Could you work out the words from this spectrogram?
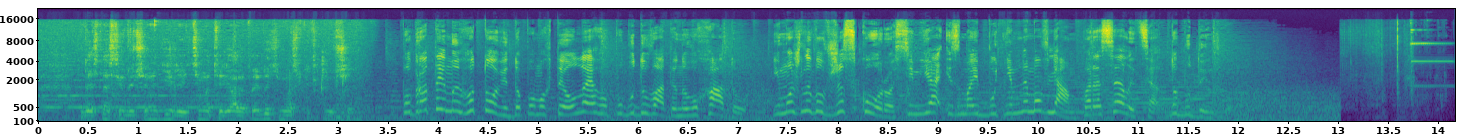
десь на слідучій неділі ці матеріали прийдуть і ми підключимо. Побратими готові допомогти Олегу побудувати нову хату. І, можливо, вже скоро сім'я із майбутнім немовлям переселиться до будинку.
